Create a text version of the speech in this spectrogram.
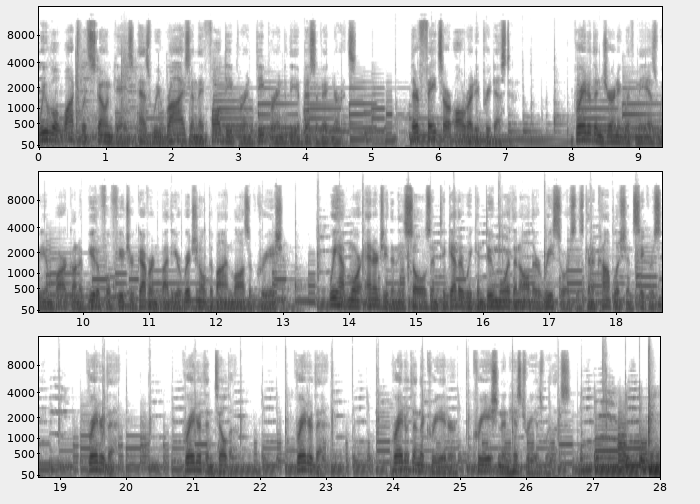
We will watch with stone gaze as we rise and they fall deeper and deeper into the abyss of ignorance. Their fates are already predestined greater than journey with me as we embark on a beautiful future governed by the original divine laws of creation. We have more energy than these souls, and together we can do more than all their resources can accomplish in secrecy. Greater than. Greater than tilde. Greater than. Greater than the Creator, creation and history is with us.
